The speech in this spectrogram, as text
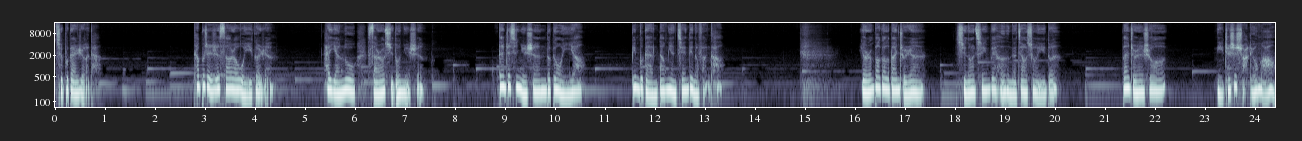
却不敢惹他。他不只是骚扰我一个人，还沿路骚扰许多女生。但这些女生都跟我一样，并不敢当面坚定的反抗。有人报告了班主任。许诺清被狠狠的教训了一顿。班主任说：“你这是耍流氓，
